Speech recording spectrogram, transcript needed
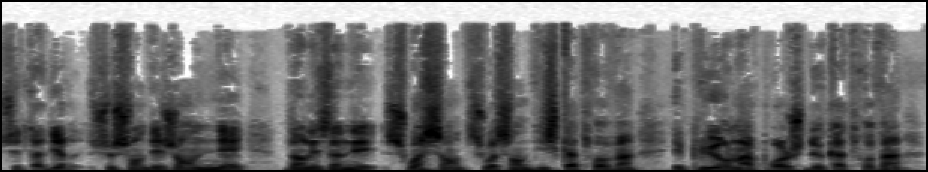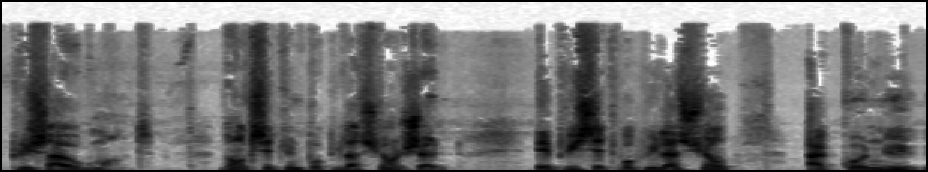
C'est-à-dire, ce sont des gens nés dans les années 60, 70, 80, et plus on approche de 80, plus ça augmente. Donc c'est une population jeune. Et puis cette population a connu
